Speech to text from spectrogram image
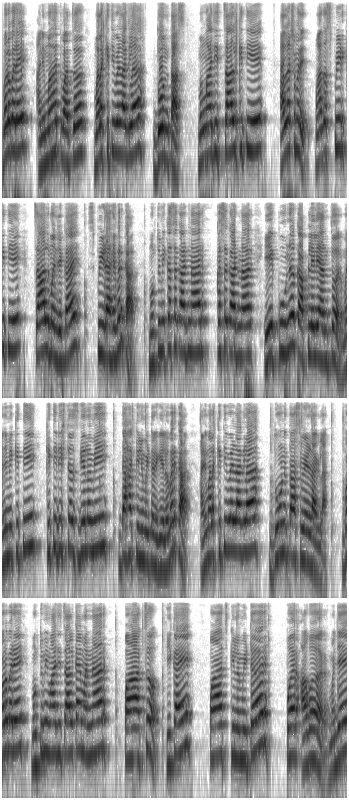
बरोबर आहे? आणि महत्वाचं मला किती वेळ लागला? दोन तास. मग माझी चाल किती आहे? आलं लक्षामध्ये माझा स्पीड किती आहे? चाल म्हणजे काय? स्पीड आहे बरं का? मग तुम्ही कसं काढणार? कसं काढणार? एकूण कापलेले अंतर. म्हणजे मी किती? किती डिस्टन्स गेलो मी? दहा किलोमीटर गेलो बरं का? आणि मला किती वेळ लागला? दोन तास वेळ लागला. बरोबर आहे? मग तुम्ही माझी चाल काय म्हणणार पाच. ही काय पाच किलोमीटर पर आवर. म्हणजे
